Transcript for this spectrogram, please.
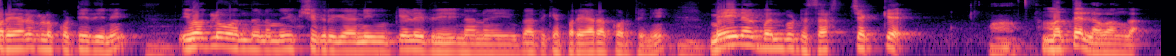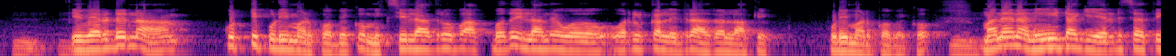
ಪರಿಹಾರಗಳು ಕೊಟ್ಟಿದ್ದೀನಿ. ಇವಾಗಲೂ ಒಂದು ನಮ್ಮ ವೀಕ್ಷಕರಿಗೆ ನೀವು ಕೇಳಿದ್ರಿ ನಾನು ಈಗ ಅದಕ್ಕೆ ಪರಿಹಾರ ಕೊಡ್ತೀನಿ. ಮೇಯ್ನಾಗಿ ಬಂದ್ಬಿಟ್ಟು ಸರ್ ಚಕ್ಕೆ ಮತ್ತೆ ಲವಂಗ. ಇವೆರಡನ್ನ ಕುಟ್ಟಿ ಪುಡಿ ಮಾಡ್ಕೋಬೇಕು. ಮಿಕ್ಸಿಲಾದ್ರೂ ಹಾಕ್ಬೋದು ಇಲ್ಲಾಂದ್ರೆ ಒರ್ಲ್ಕಲ್ಲಿದ್ದರೆ ಅದ್ರಲ್ಲಿ ಹಾಕಿ ಪುಡಿ ಮಾಡ್ಕೋಬೇಕು. ಮನೇನ ನೀಟಾಗಿ ಎರಡು ಸತಿ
